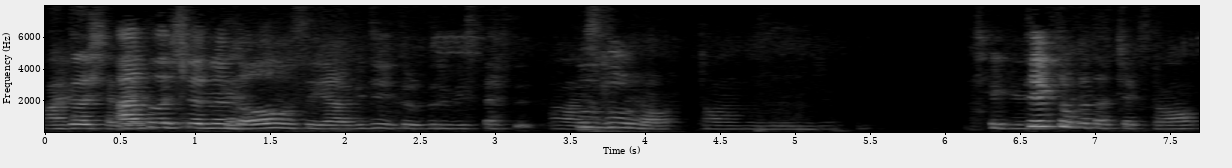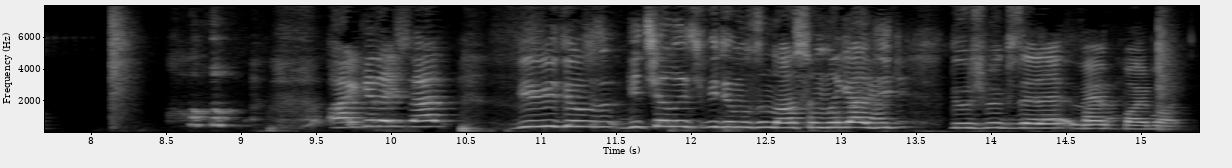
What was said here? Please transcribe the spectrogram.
Arkadaşlar ben... Arkadaşların önünde olmasın ya. Videoyu durdurup istersen. Hayır. Hızlı vurma ama. Tamam hızlanınca. Çekin. Tek tokat atacaksın. Tamam. Arkadaşlar bir videomuz, bir challenge videomuzun daha sonuna geldik. Görüşmek üzere ve bay bay.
